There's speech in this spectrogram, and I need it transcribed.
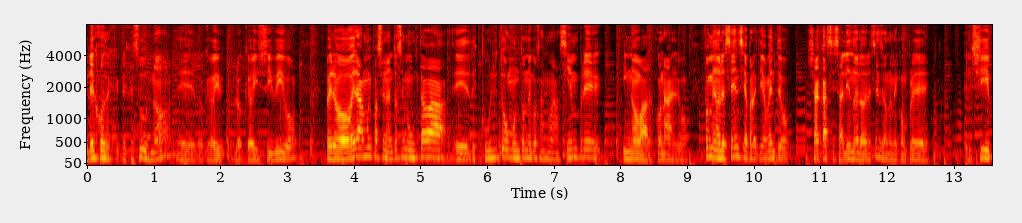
lejos de, de Jesús, ¿no? Eh, lo, que hoy, lo que hoy sí vivo. Pero era muy pasional, entonces me gustaba eh, descubrir todo un montón de cosas nuevas, siempre innovar con algo. Fue mi adolescencia prácticamente, ya casi saliendo de la adolescencia, donde me compré el Jeep,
